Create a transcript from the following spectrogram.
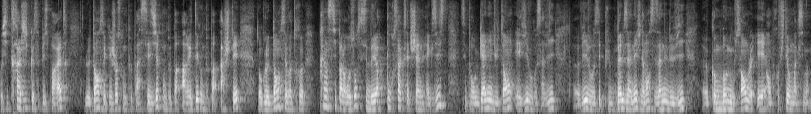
aussi tragique que ça puisse paraître. Le temps, c'est quelque chose qu'on ne peut pas saisir, qu'on ne peut pas arrêter, qu'on ne peut pas acheter. Donc le temps, c'est votre principale ressource. C'est d'ailleurs pour ça que cette chaîne existe. C'est pour gagner du temps et vivre sa vie, euh, vivre ses plus belles années, finalement, ses années de vie, euh, comme bon nous semble, et en profiter au maximum.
